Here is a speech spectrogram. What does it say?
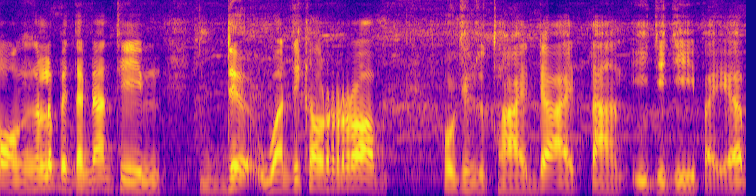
2แล้วเป็นทางด้านทีมเดอะวันที่เข้ารอบ6ทีมสุดท้ายได้ตาม EGG ไปครับ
